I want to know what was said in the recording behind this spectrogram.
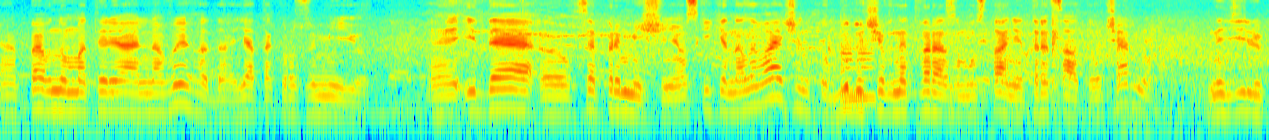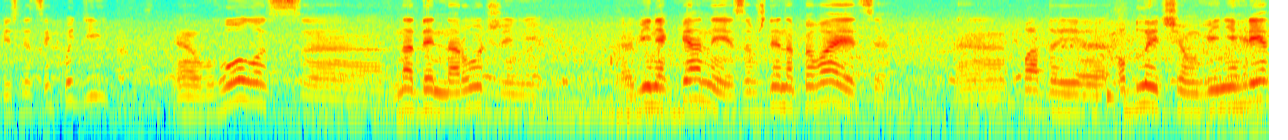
е, певна матеріальна вигода, я так розумію, е, іде в це приміщення, оскільки Наливайченко, будучи в нетверезому стані 30 червня, неділю після цих подій, вголос е, на день народження, він як п'яний завжди напивається, падає обличчям в вінігрет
